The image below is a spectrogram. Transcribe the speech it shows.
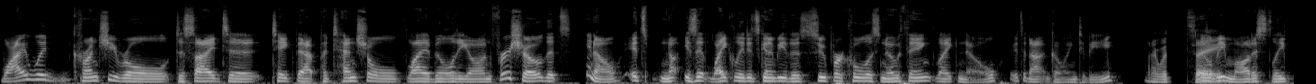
why would Crunchyroll decide to take that potential liability on for a show that's, you know, it's not is it likely that it's going to be the super coolest no thing? Like no, it's not going to be. I would say It'll be modestly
